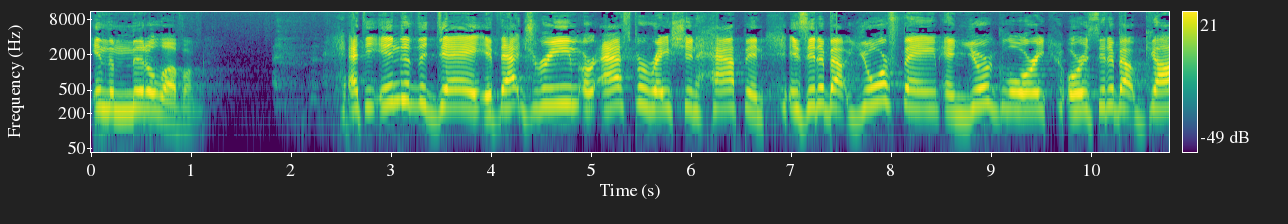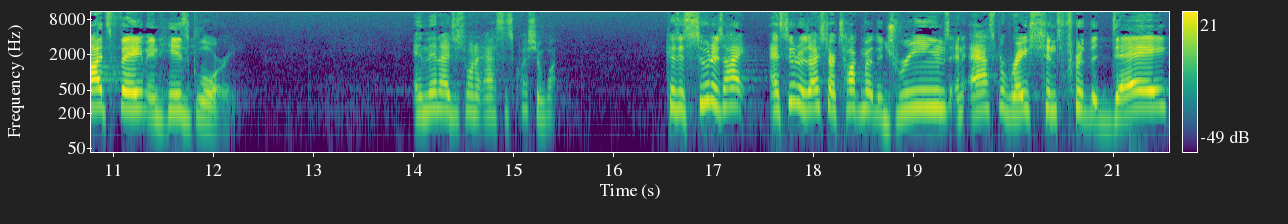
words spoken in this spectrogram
in the middle of them? At the end of the day, if that dream or aspiration happened, is it about your fame and your glory, or is it about God's fame and His glory? And then I just want to ask this question why? Because as soon as I as soon as I start talking about the dreams and aspirations for the day,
